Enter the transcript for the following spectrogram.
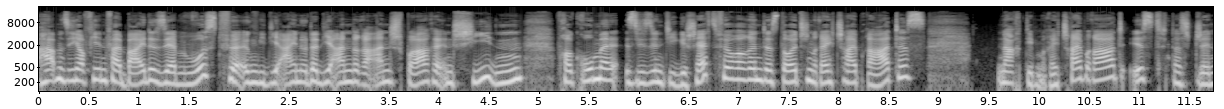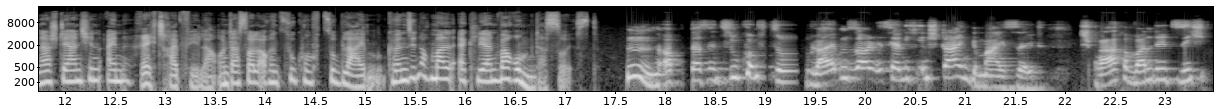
haben sich auf jeden Fall beide sehr bewusst für irgendwie die eine oder die andere Ansprache entschieden. Frau Krome, Sie sind die Geschäftsführerin des Deutschen Rechtschreibrates. Nach dem Rechtschreibrat ist das Gender-Sternchen ein Rechtschreibfehler und das soll auch in Zukunft so bleiben. Können Sie noch mal erklären, warum das so ist? Hm, ob das in Zukunft so bleiben soll, ist ja nicht in Stein gemeißelt. Sprache wandelt sich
